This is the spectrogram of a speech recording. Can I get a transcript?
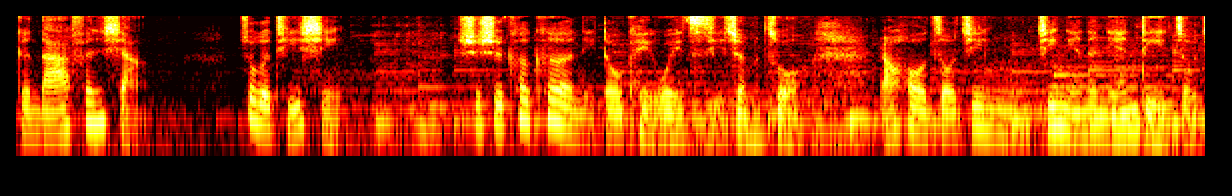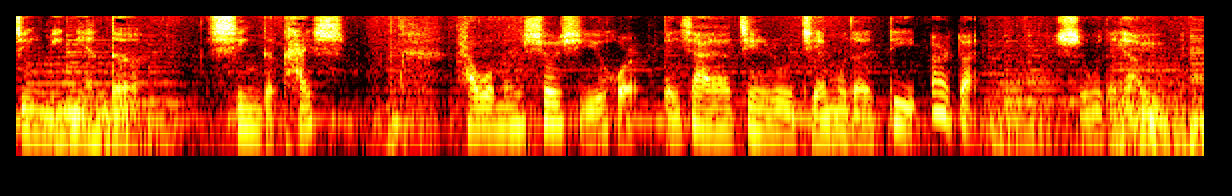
跟大家分享。做个提醒，时时刻刻你都可以为自己这么做，然后走进今年的年底，走进明年的新的开始。好，我们休息一会儿，等一下要进入节目的第二段，食物的疗愈。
